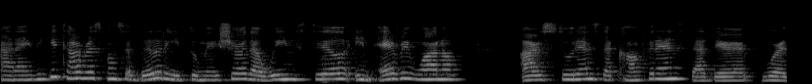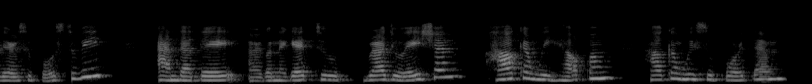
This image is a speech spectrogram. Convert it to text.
And I think it's our responsibility to make sure that we instill in every one of our students the confidence that they're where they're supposed to be and that they are going to get to graduation. How can we help them? How can we support them?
